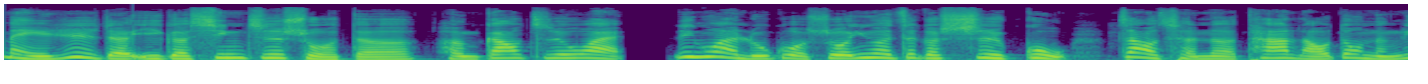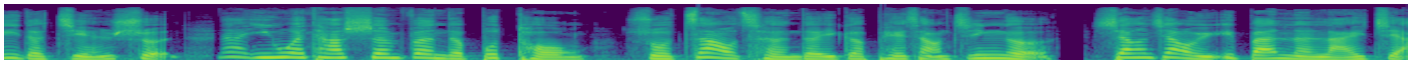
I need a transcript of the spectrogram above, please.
每日的一个薪资所得很高之外，另外如果说因为这个事故造成了他劳动能力的减损，那因为他身份的不同所造成的一个赔偿金额，相较于一般人来讲，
